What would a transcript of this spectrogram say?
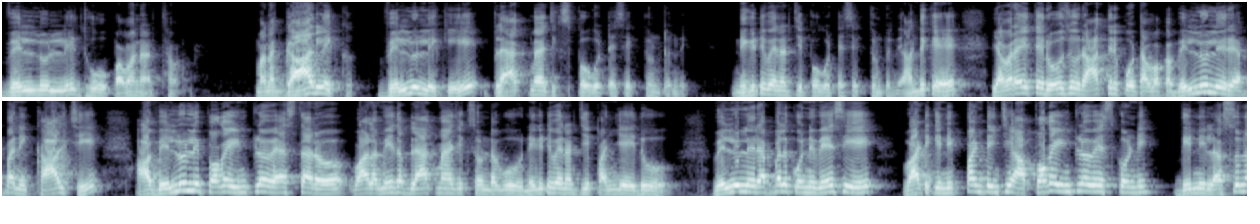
వెల్లుల్లి ధూపం అని అర్థం. మన గార్లిక్ వెల్లుల్లికి బ్లాక్ మ్యాజిక్స్ పోగొట్టే శక్తి ఉంటుంది. నెగిటివ్ ఎనర్జీ పోగొట్టే శక్తి ఉంటుంది. అందుకే ఎవరైతే రోజు రాత్రిపూట ఒక వెల్లుల్లి రెబ్బని కాల్చి ఆ వెల్లుల్లి పొగ ఇంట్లో వేస్తారో వాళ్ళ మీద బ్లాక్ మ్యాజిక్స్ ఉండవు నెగిటివ్ ఎనర్జీ పనిచేయదు. వెల్లుల్లి రెబ్బలు కొన్ని వేసి వాటికి నిప్పంటించి ఆ పొగ ఇంట్లో వేసుకోండి. దీన్ని లసున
